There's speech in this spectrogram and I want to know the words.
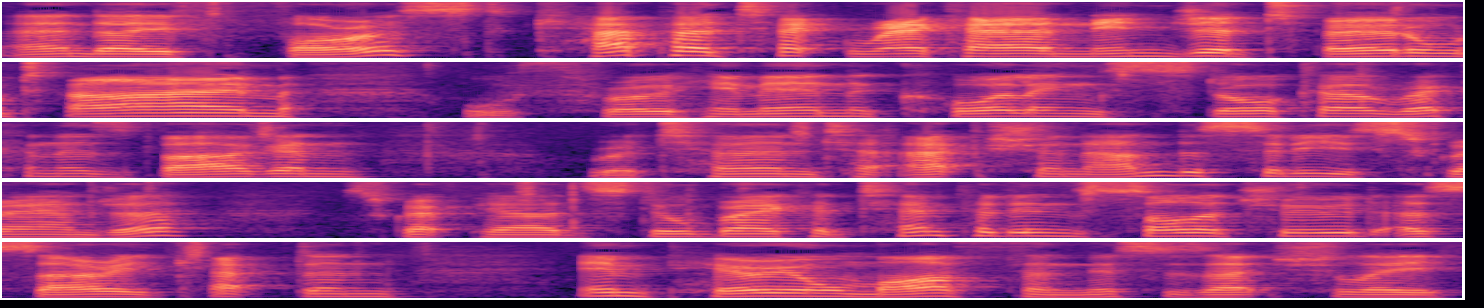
and a forest. Kappa Tech Wrecker, Ninja Turtle time. We'll throw him in. Coiling Stalker, Reckoner's Bargain, Return to Action, Undercity Scrounger, Scrapyard Steelbreaker, Tempered in Solitude, Asari Captain, Imperial Moth, and this is actually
